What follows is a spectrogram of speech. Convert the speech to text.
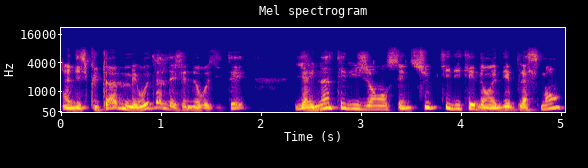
indiscutable, mais au-delà des générosités, il y a une intelligence et une subtilité dans les déplacements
